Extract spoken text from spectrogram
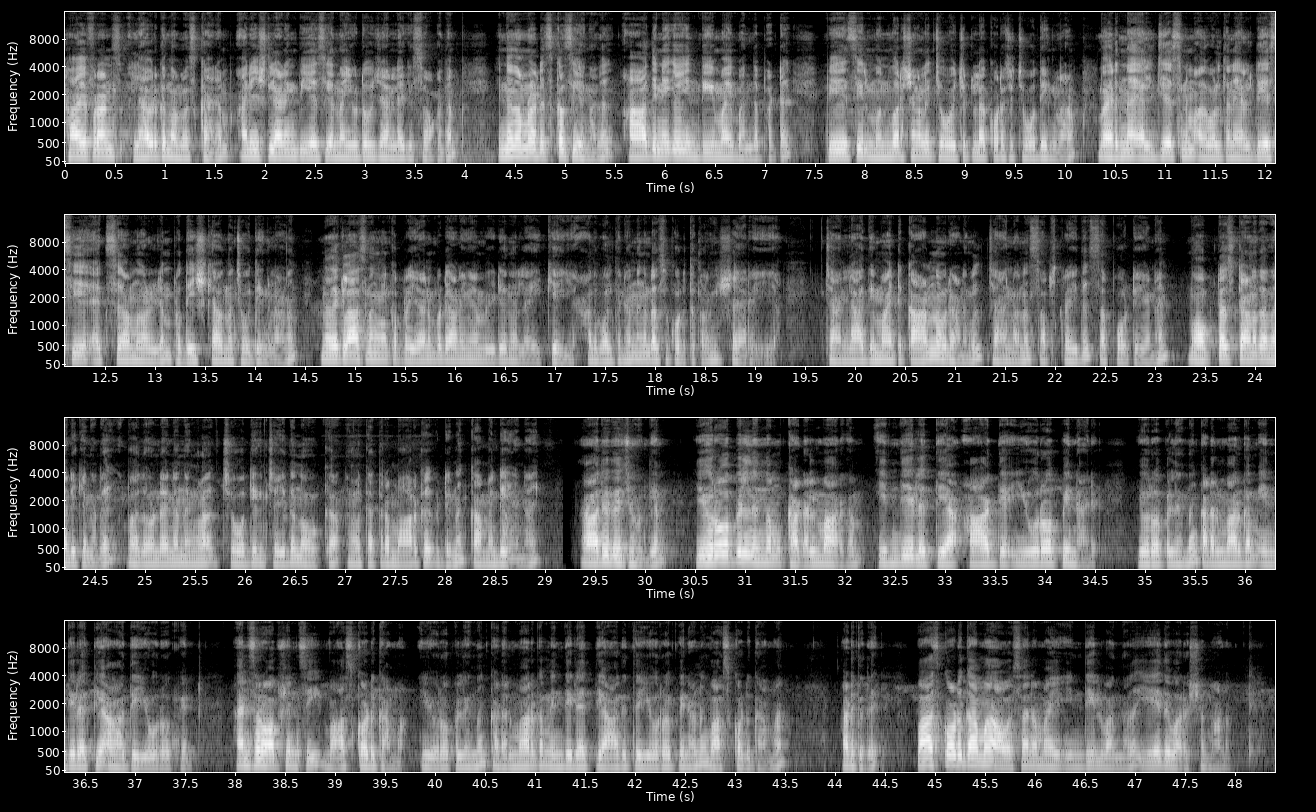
Hi friends എല്ലാവർക്കും നമസ്കാരം. Aneesh learning P S C എന്ന യൂട്യൂബ് ചാനലിലേക്ക് സ്വാഗതം. ഇന്ന് നമ്മൾ ഡിസ്കസ് ചെയ്യുന്നത് ആധുനിക ഇന്ത്യയുമായി ബന്ധപ്പെട്ട് പി എസ് സിയിൽ മുൻവർഷങ്ങളിൽ ചോദിച്ചിട്ടുള്ള കുറച്ച് ചോദ്യങ്ങളാണ്. വരുന്ന എൽ ജി എസിനും അതുപോലെ തന്നെ എൽ ഡി എസ് സി എക്സാമുകളിലും പ്രതീക്ഷിക്കാവുന്ന ചോദ്യങ്ങളാണ്. ഇന്നത്തെ ക്ലാസ് നിങ്ങൾക്ക് പ്രയോജനപ്പെടുകയാണെങ്കിൽ വീഡിയോ ഒന്ന് ലൈക്ക് ചെയ്യുക. അതുപോലെ തന്നെ നിങ്ങളുടെ സുഹൃത്തുക്കളും ഷെയർ ചെയ്യുക. ചാനൽ ആദ്യമായിട്ട് കാണുന്നവരാണെങ്കിൽ ചാനൽ ഒന്ന് സബ്സ്ക്രൈബ് ചെയ്ത് സപ്പോർട്ട് ചെയ്യണം. മോക്ക് ടെസ്റ്റ് ആണ് തന്നിരിക്കുന്നത്. അപ്പോൾ അതുകൊണ്ട് തന്നെ നിങ്ങൾ ചോദ്യം ചെയ്ത് നോക്കുക. നിങ്ങൾക്ക് എത്ര മാർക്ക് കിട്ടിയെന്ന് കമന്റ് ചെയ്യണേ. ആദ്യത്തെ ചോദ്യം യൂറോപ്പിൽ നിന്നും കടൽ മാർഗം ഇന്ത്യയിലെത്തിയ ആദ്യ യൂറോപ്യൻ ആര്? യൂറോപ്പിൽ നിന്നും കടൽ മാർഗം ഇന്ത്യയിലെത്തിയ ആദ്യ European. Answer option C Vasco da Gama. യൂറോപ്പിൽ നിന്നും കടൽ മാർഗം ഇന്ത്യയിലെത്തിയ ആദ്യത്തെ യൂറോപ്യനാണ് വാസ്കോഡ് ഗാമ. അടുത്തത് വാസ്കോഡ് ഗാമ അവസാനമായി ഇന്ത്യയിൽ വന്നത് ഏത് വർഷമാണ്?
